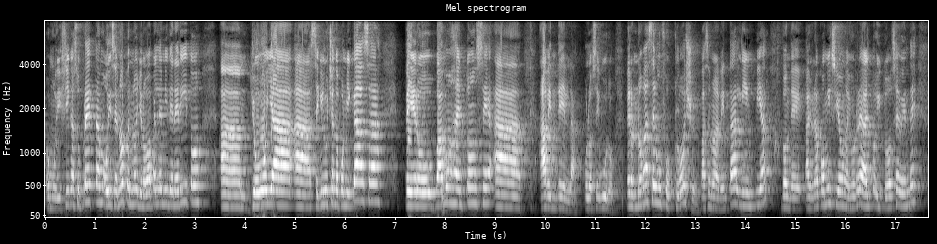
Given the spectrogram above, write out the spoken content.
o modifica su préstamo o dice, no, pues no, yo no voy a perder mi dinerito, yo voy a, seguir luchando por mi casa, pero vamos a entonces a, a, venderla, por lo seguro. Pero no va a ser un foreclosure, va a ser una venta limpia donde hay una comisión, hay un realto y todo se vende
